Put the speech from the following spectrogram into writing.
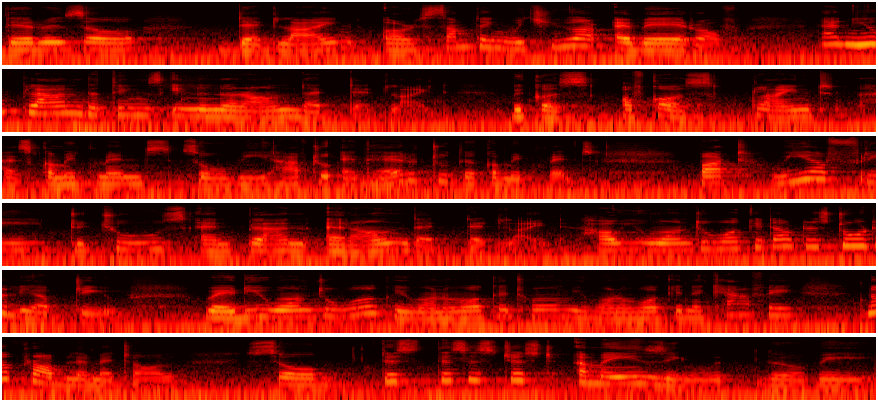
there is a deadline or something which you are aware of and you plan the things in and around that deadline. Because of course client has commitments so we have to adhere to the commitments. But we are free to choose and plan around that deadline. How you want to work it out is totally up to you. Where do you want to work? You want to work at home? You want to work in a cafe? No problem at all. So this this is just amazing with the way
